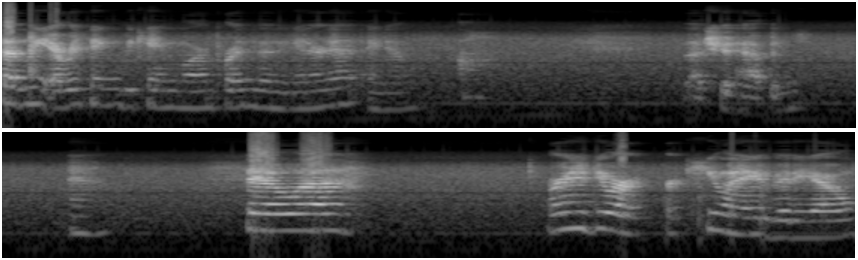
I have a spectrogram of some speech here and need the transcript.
suddenly everything became more important than the internet. I know. Oh. That shit happens. So, uh, we're going to do our, our Q&A video.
